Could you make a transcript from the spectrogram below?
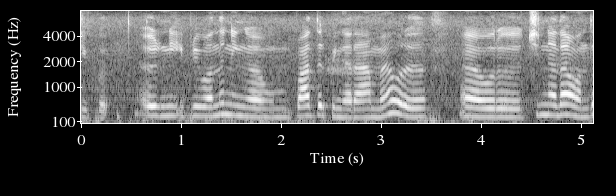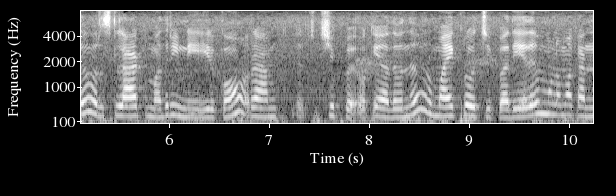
சிப்பு நீ இப்படி வந்து நீங்கள் பார்த்துருப்பீங்க ரேமு ஒரு ஒரு சின்னதாக வந்து ஒரு ஸ்லாட் மாதிரி நீ இருக்கும் ரேம் சிப்பு ஓகே அது வந்து ஒரு மைக்ரோ சிப் அது எது மூலமாக கண்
